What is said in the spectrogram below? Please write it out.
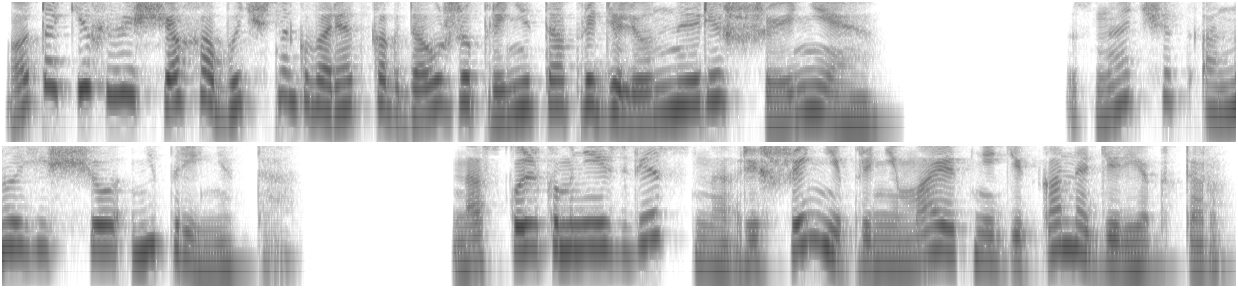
«О таких вещах обычно говорят, когда уже принято определенное решение». «Значит, оно еще не принято». Насколько мне известно, решение принимает не декан, а директор.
